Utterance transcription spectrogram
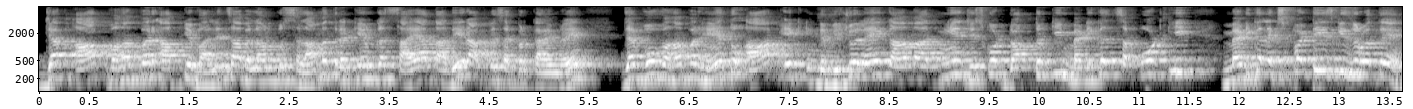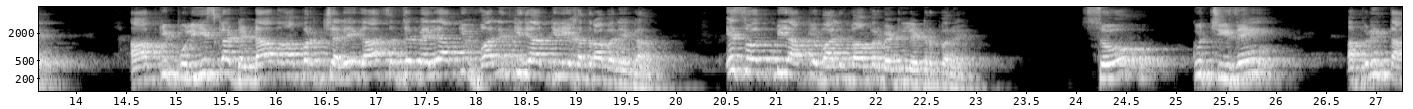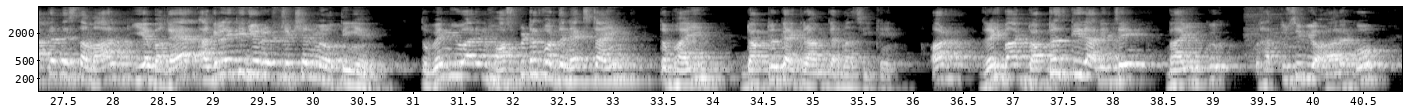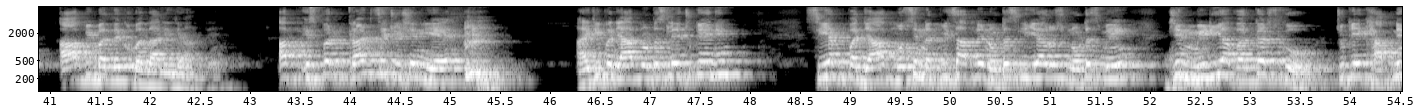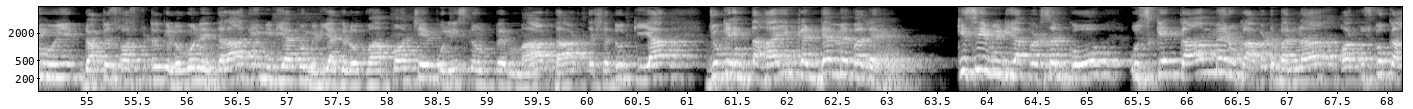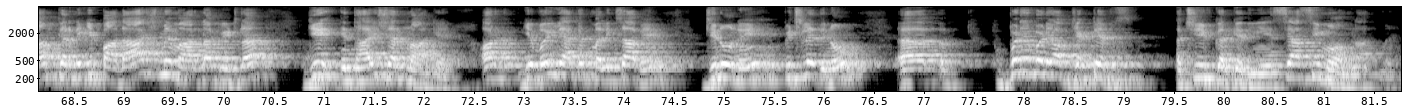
जब आप वहाँ पर आपके वालिद साहब अल्लाह उनको सलामत रखे, उनका साया तादेर आपके सर पर कायम रहे, जब वो वहाँ पर हैं तो आप एक इंडिविजुअल है, एक आम आदमी है, जिसको डॉक्टर की मेडिकल सपोर्ट की मेडिकल एक्सपर्टीज की ज़रूरत है। आपकी पुलिस का डंडा वहाँ पर चलेगा, सबसे पहले आपके वालिद की जान के लिए खतरा बनेगा। इस वक्त भी आपके वालिद वहाँ पर वेंटिलेटर पर हैं। सो so, कुछ चीज़ें अपनी ताकत इस्तेमाल किए बगैर अगले की जो रिस्ट्रिक्शन में होती हैं तो when you are in hospital for the next time तो भाई डॉक्टर का इकराम करना सीखें। और रही बात डॉक्टर्स की जानब से भाई तुसी भी और रखो आप भी बंदे को बंदा नहीं जानते। अब इस पर करंट सिचुएशन ये है। आईजी पंजाब नोटिस ले चुके हैं जी। सीएम पंजाब मोहसिन नकवी साहब ने नोटिस लिया और उस नोटिस में जिन मीडिया वर्कर्स को, चूँकि एक हैपनिंग हुई डॉक्टर्स हॉस्पिटल के लोगों ने इतला दी मीडिया को मीडिया के लोग वहाँ पहुँचे पुलिस ने उन पर मार धाड़ तशद किया, जो कि इंतहाई कंडेमेबल है। किसी मीडिया पर्सन को उसके काम में रुकावट बनना और उसको काम करने की पादाश में मारना, पीटना, ये इंतहाई शर्मनाक है। और ये वही लियाकत मलिक साहब हैं जिन्होंने पिछले दिनों बड़े बड़े ऑब्जेक्टिव्स अचीव करके दिए सियासी मामला में।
